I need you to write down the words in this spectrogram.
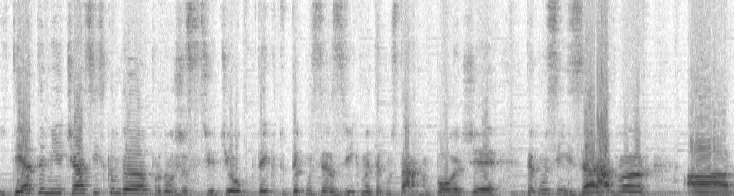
Идеята ми е, че аз искам да продължа с YouTube, тъй като тък му се развихме, тък му станахме повече, тък му се иззарадвах, а,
